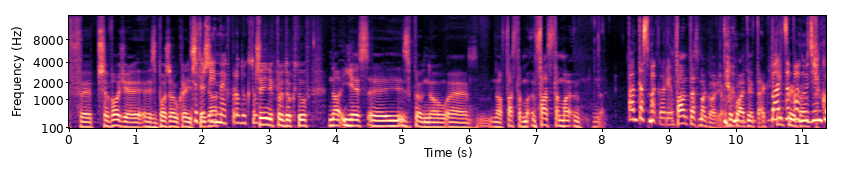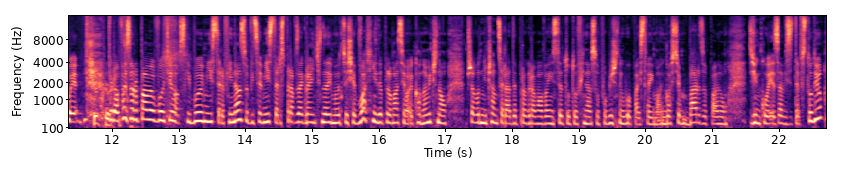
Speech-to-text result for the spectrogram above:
w przewozie zboża Czy ukraińskiego też innych produktów. czy innych produktów, no jest e, zupełną e, no, fastam, fastam, no, Fantasmagorią. fantasmagorią. Dokładnie tak. Bardzo Dziękuję panu dziękuję. Dziękuję Profesor Paweł Wojciechowski, były minister finansów, wiceminister spraw zagranicznych zajmujący się właśnie dyplomacją ekonomiczną, przewodniczący Rady Programowej Instytutu Finansów Publicznych był państwa i moim gościem. Bardzo panu dziękuję za wizytę w studiu.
